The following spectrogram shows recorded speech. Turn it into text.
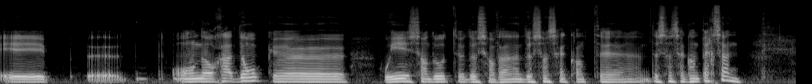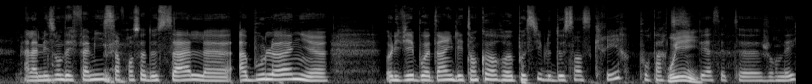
et on aura donc, oui, sans doute 220, 250, 250 personnes. À la Maison des Familles Saint-François de Sales, à Boulogne. Olivier Boitin, il est encore euh, possible de s'inscrire pour participer à cette euh, journée?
